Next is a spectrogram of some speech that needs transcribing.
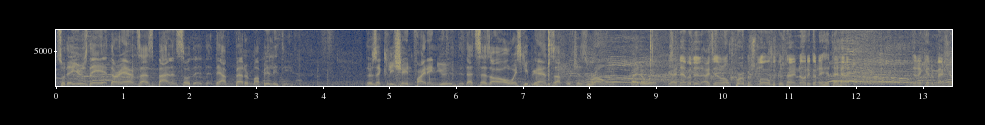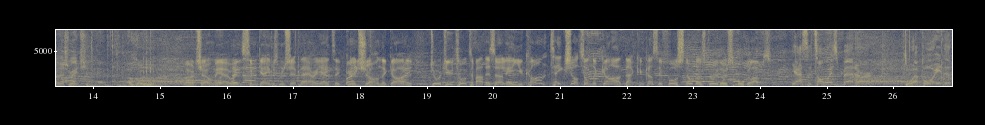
So they use the, their hands as balance, so they, they have better mobility. There's a cliche in fighting you that says, oh, always keep your hands up, which is wrong, by the way. Yeah, I never did. I did it on purpose low because I know they're going to hit the head then I get a measure of his reach. Oh. Well, Chelmiah with some gamesmanship there. He ate a good shot on the guard. George, you talked about this earlier. You can't take shots on the guard. That concussive force still goes through those small gloves. Yes, it's always better to avoid it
